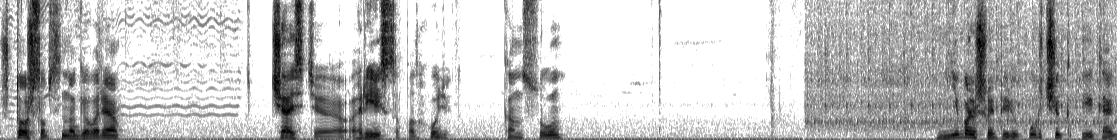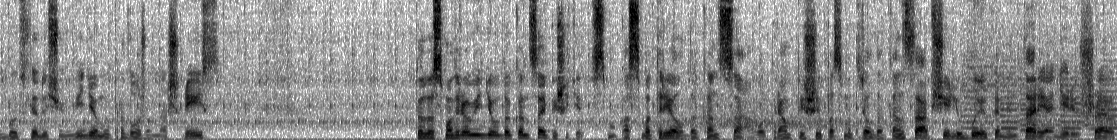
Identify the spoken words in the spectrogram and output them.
Что ж, собственно говоря, часть э, рейса подходит к концу. Небольшой перекурчик, и как бы в следующем видео мы продолжим наш рейс. Кто досмотрел видео до конца, пишите «посмотрел до конца». Вот прям пиши «посмотрел до конца». Вообще любые комментарии, они решают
